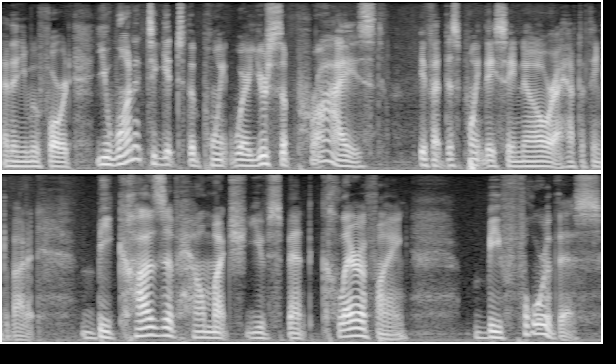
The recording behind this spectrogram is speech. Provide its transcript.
and then you move forward. You want it to get to the point where you're surprised if at this point they say no or I have to think about it because of how much you've spent clarifying before this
